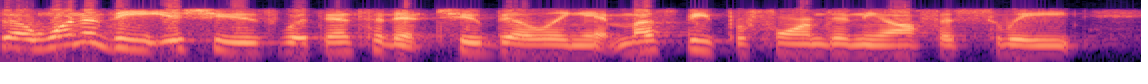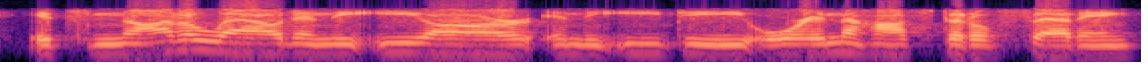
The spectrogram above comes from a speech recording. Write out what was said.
So one of the issues with incident 2 billing, it must be performed in the office suite. It's not allowed in the ER, in the ED, or in the hospital setting.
